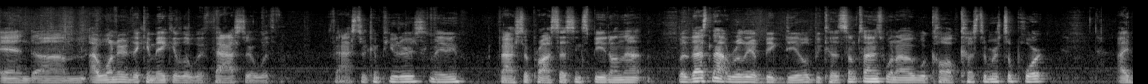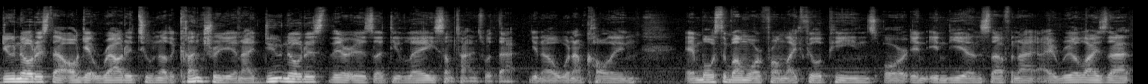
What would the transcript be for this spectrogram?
And um, I wonder if they can make it a little bit faster with faster computers, maybe faster processing speed on that. But that's not really a big deal because sometimes when I would call customer support, I do notice that I'll get routed to another country, and I do notice there is a delay sometimes with that. You know, when I'm calling, and most of them are from like Philippines or in India and stuff, and I, I realize that,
